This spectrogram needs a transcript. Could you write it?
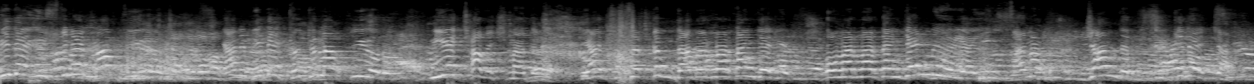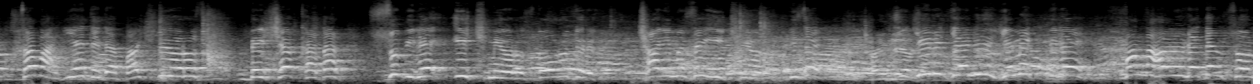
Bir de üstüne laf yiyoruz. Yani bir de kötü laf yiyoruz. Niye çalışmadın? Ya sıkkım damarlardan geliyor. Omarlardan gelmiyor ya insana candır bizimki de can. Sabah 7'de başlıyoruz. 5'e kadar su bile içmiyoruz doğru dürüst. Çayımızı içmiyoruz. Bize geri geliyor yemek bile vallahi öğleden sonra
